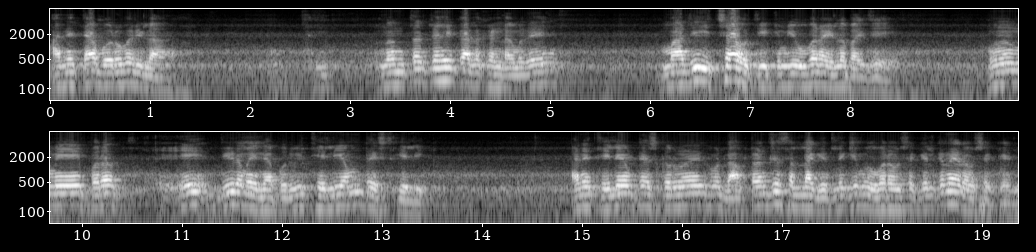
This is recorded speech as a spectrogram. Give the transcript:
आणि त्याबरोबरीला नंतरच्याही कालखंडामध्ये माझी इच्छा होती की मी उभं राहिलं पाहिजे. म्हणून मी परत एक दीड महिन्यापूर्वी थेलियम टेस्ट केली. आणि थेलियम टेस्ट करून डॉक्टरांचे सल्ला घेतले की मी उभं राहू शकेल की नाही राहू शकेल.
